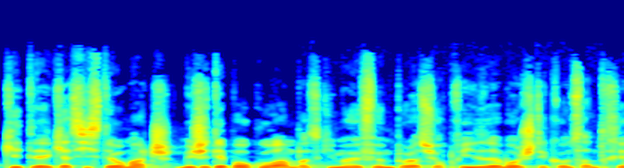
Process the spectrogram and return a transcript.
qui, était, qui assistaient au match. Mais j'étais pas au courant parce qu'ils m'avaient fait un peu la surprise. Bon, j'étais concentré.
